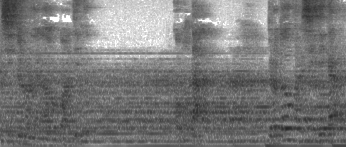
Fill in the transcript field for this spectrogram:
existe un ordenador cuántico como tal, pero todo parece indicar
